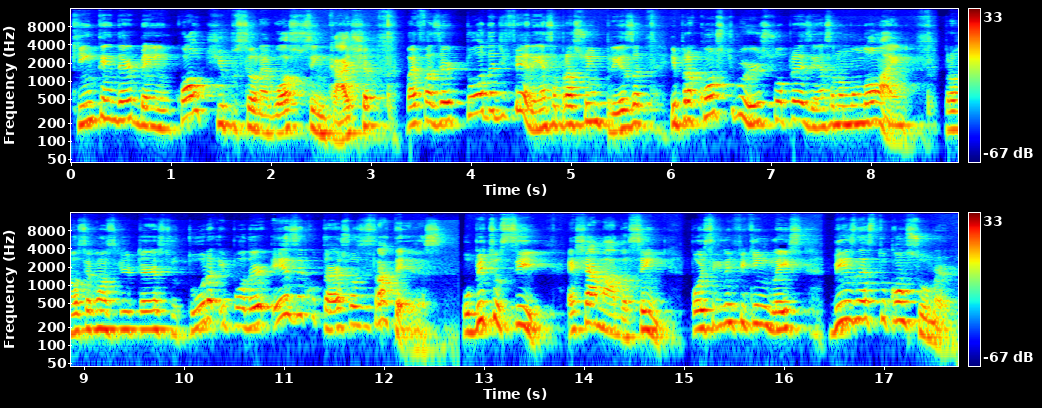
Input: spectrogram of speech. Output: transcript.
que entender bem em qual tipo seu negócio se encaixa vai fazer toda a diferença para sua empresa e para construir sua presença no mundo online, para você conseguir ter estrutura e poder executar suas estratégias. O B2C é chamado assim pois significa em inglês Business to Consumer.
